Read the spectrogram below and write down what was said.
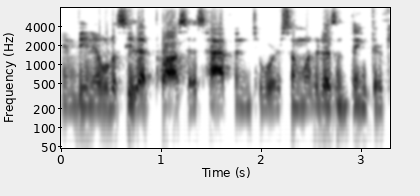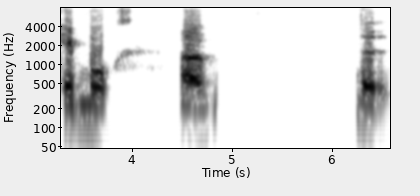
and being able to see that process happen to where someone who doesn't think they're capable of the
